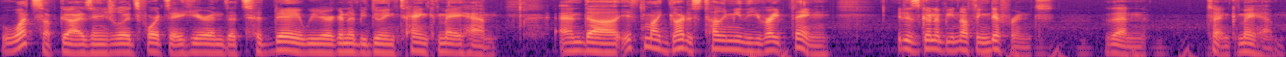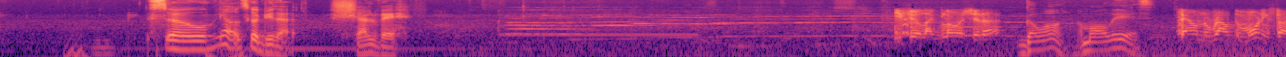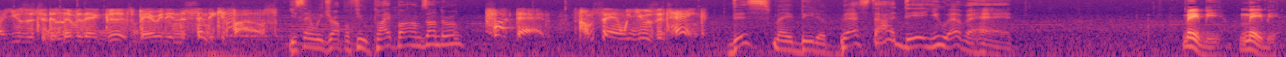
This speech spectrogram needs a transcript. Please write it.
What's up guys, Angeloids Forte here, and uh, today we are going to be doing Tank Mayhem. And uh, if my gut is telling me the right thing, it is going to be nothing different than Tank Mayhem. So, yeah, let's go do that. Shall we? You feel like blowing shit up? Go on, I'm all ears. Found the route the Morningstar uses to deliver their goods buried in the syndicate files. You saying we drop a few pipe bombs under them? Fuck that. I'm saying we use a tank. This may be the best idea you ever had. Maybe, maybe.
